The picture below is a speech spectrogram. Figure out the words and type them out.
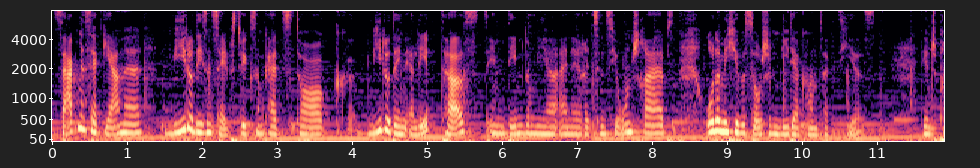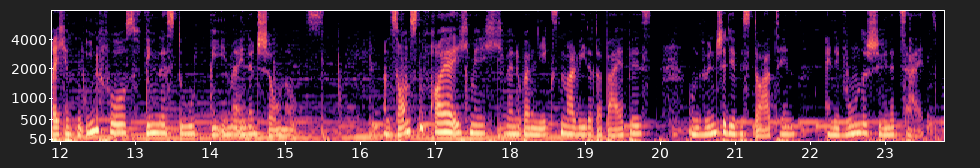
Sag mir sehr gerne, wie du diesen Selbstwirksamkeitstalk, wie du den erlebt hast, indem du mir eine Rezension schreibst oder mich über Social Media kontaktierst. Die entsprechenden Infos findest du wie immer in den Show Notes. Ansonsten freue ich mich, wenn du beim nächsten Mal wieder dabei bist und wünsche dir bis dorthin eine wunderschöne Zeit.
